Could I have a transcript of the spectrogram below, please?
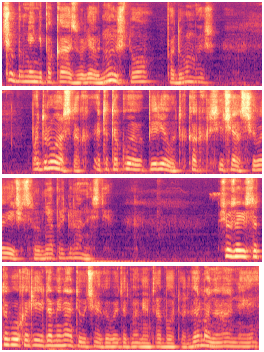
что бы мне не показывали, я говорю, ну и что, подумаешь. Подросток – это такой период, как сейчас человечество в неопределенности. Все зависит от того, какие доминанты у человека в этот момент работают. Гормональные,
